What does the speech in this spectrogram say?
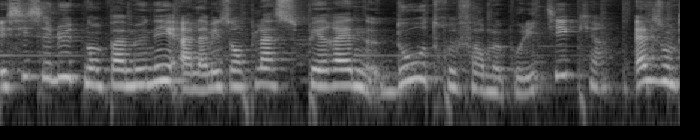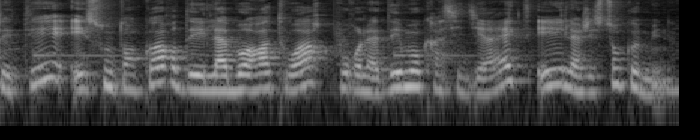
Et si ces luttes n'ont pas mené à la mise en place pérenne d'autres formes politiques, elles ont été et sont encore des laboratoires pour la démocratie directe et la gestion commune.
